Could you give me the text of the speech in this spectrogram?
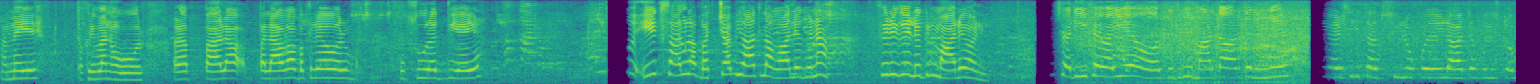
हमें ये तकरीबन और पाला, पलावा बकरे और खूबसूरत भी है ये। तो एक साल का बच्चा भी हाथ लगा लेगा ना, फिर ये लेकिन मारेगा नहीं। शरीफ है वही है और कुछ भी मारता वारता नहीं है। इसी के साथ उसी लोग को यही लगाते फुल स्टॉप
